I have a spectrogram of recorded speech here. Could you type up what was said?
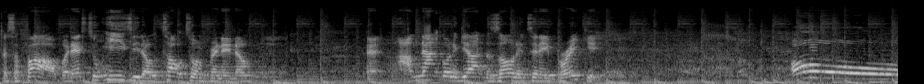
That's a foul, but that's too easy though. Talk to him, Fernando. And I'm not gonna get out the zone until they break it. Oh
